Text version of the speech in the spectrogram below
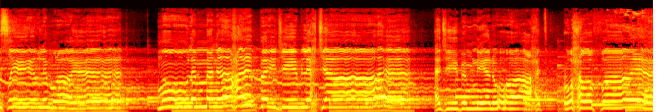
يصير المراية مو لما أنا احبه يجيب لي حجاية أجيب منين واحد روح وفاية.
